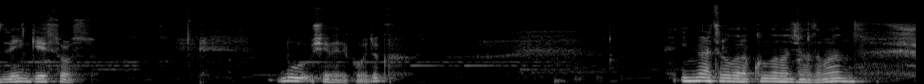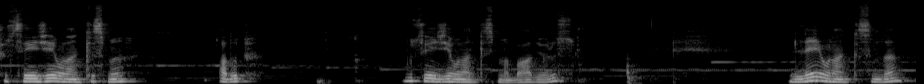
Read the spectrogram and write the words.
drain gate source bu şeyleri koyduk. Inverter olarak kullanacağı zaman şu SC olan kısmı alıp bu SC olan kısma bağlıyoruz. L olan kısımdan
